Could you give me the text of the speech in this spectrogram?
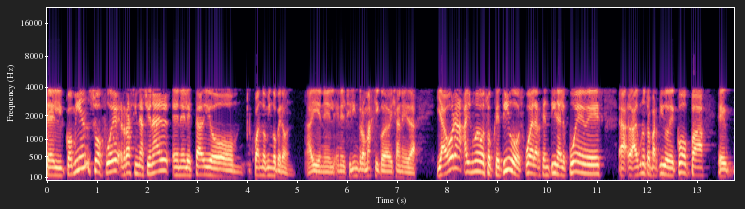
o el comienzo fue Racing Nacional en el estadio Juan Domingo Perón, ahí en el, en el cilindro mágico de Avellaneda. Y ahora hay nuevos objetivos, juega la Argentina el jueves, algún otro partido de Copa, eh,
